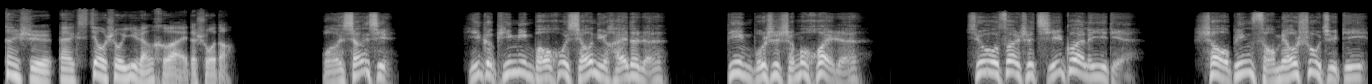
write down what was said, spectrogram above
但是 X 教授依然和蔼的说道：“我相信，一个拼命保护小女孩的人，并不是什么坏人。就算是奇怪了一点，哨兵扫描数据低，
